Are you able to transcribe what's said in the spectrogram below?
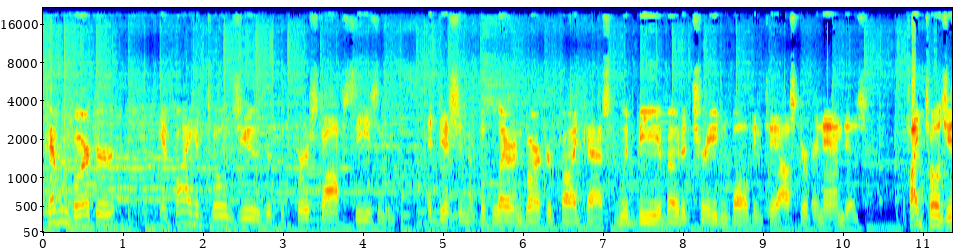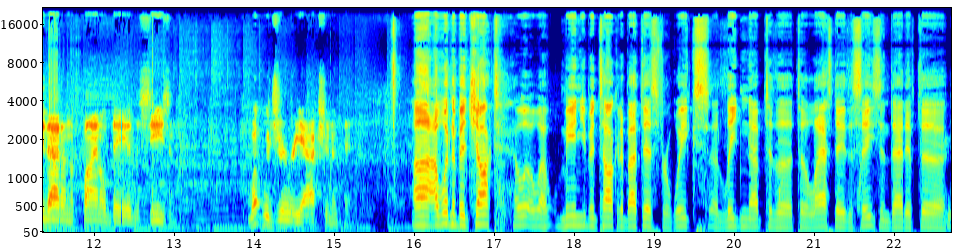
Kevin Barker, if I had told you that the first off-season edition of the Blair and Barker podcast would be about a trade involving Teoscar Hernandez, if I'd told you that on the final day of the season, what would your reaction have been? Uh, I wouldn't have been shocked. Me and you've been talking about this for weeks, uh, leading up to the to the last day of the season. That if the,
